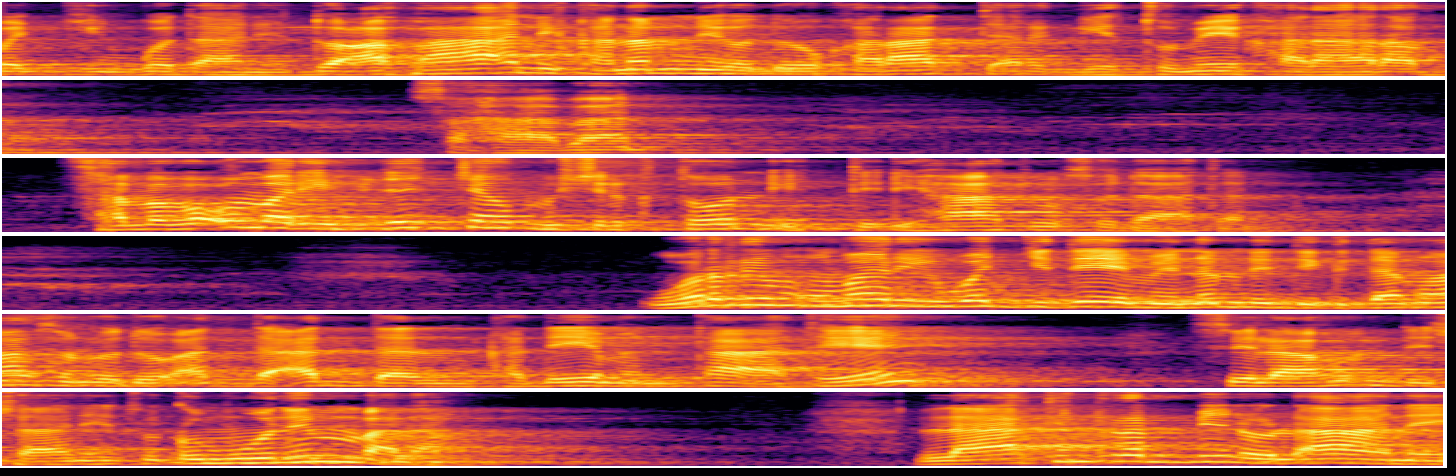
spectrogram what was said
wajjin godaane du'afaa'ani ka namni odoo karaatti argee tumee karaararu sahaabaan sababa umariif jecha mushriktoonni itti dhihaatuu sodaatan warri umarii wajji deeme namni digdamaa sun odoo adda addan ka deeman taate silaa hundi isaaniitu dhumuun hin mala laakiin rabbiin ol aane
